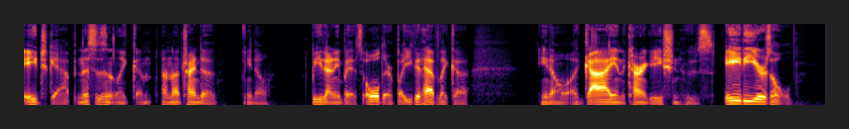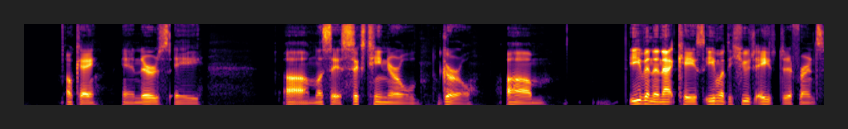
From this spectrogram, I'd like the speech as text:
age gap, and this isn't like I'm, I'm not trying to you know beat anybody that's older, but you could have like a you know, a guy in the congregation who's 80 years old, okay, and there's a, um, let's say a 16 year old girl, um, even in that case, even with the huge age difference,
